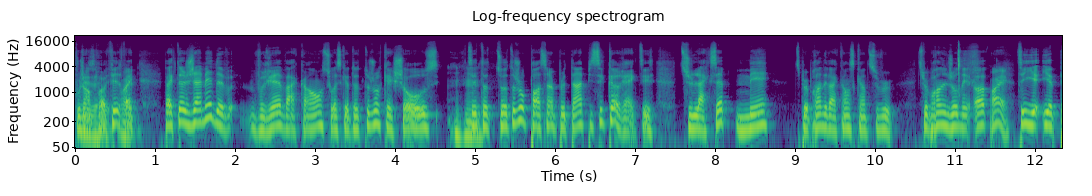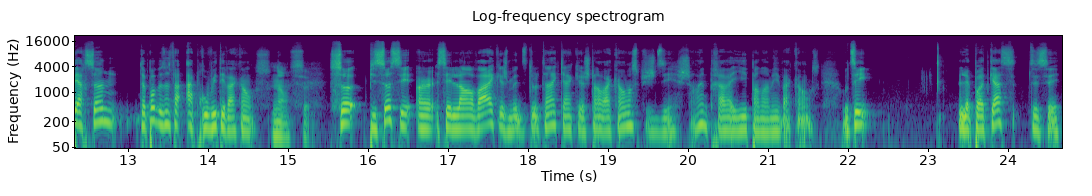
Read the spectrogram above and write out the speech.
faut que j'en profite. ouais. Fait, que- fait que t'as jamais de vraies vacances ou est-ce que t'as toujours quelque chose, Mhm. tu vas toujours passer un peu de temps, puis c'est correct, tu l'acceptes, mais tu peux prendre des vacances quand tu veux. Tu peux prendre une journée off. Ouais. Tu sais, il y, a- personne, t'as pas besoin de faire approuver tes vacances. Non, ça. Ça, puis ça, c'est un, c'est l'envers que je me dis tout le temps quand que je suis en vacances, puis je dis, je suis en train de travailler pendant mes vacances. Ou tu sais, le podcast, tu sais, c'est,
